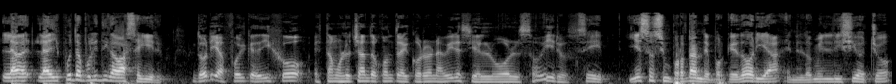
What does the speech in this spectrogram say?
la, disputa política va a seguir. Doria fue el que dijo, estamos luchando contra el coronavirus y el bolsovirus. Sí, y eso es importante porque Doria, en el 2018,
